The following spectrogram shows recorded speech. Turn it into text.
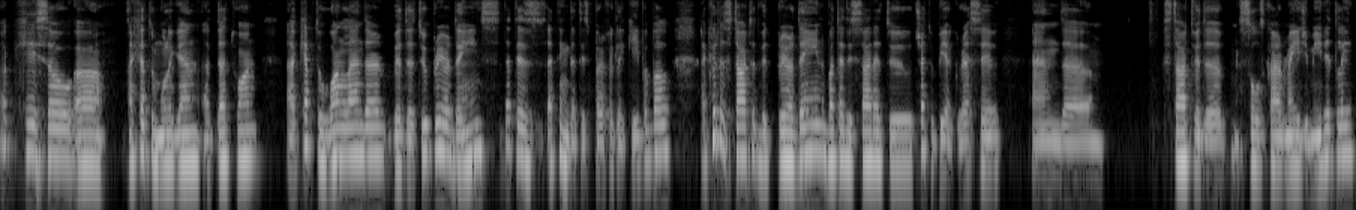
Okay, so uh, I had to mulligan at that one. I kept one lander with the two preordains. That is, I think that is perfectly keepable. I could have started with preordain, but I decided to try to be aggressive and um, start with the Soulscar Mage immediately.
